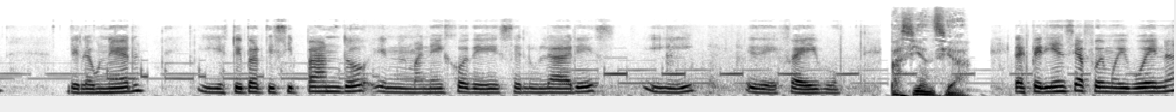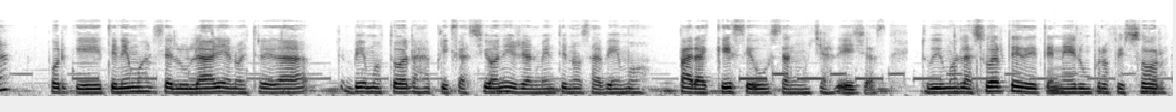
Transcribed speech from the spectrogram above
de la UNER y estoy participando en el manejo de celulares y de Facebook. Paciencia. La experiencia fue muy buena porque tenemos el celular y a nuestra edad vemos todas las aplicaciones y realmente no sabemos para qué se usan muchas de ellas. Tuvimos la suerte de tener un profesor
